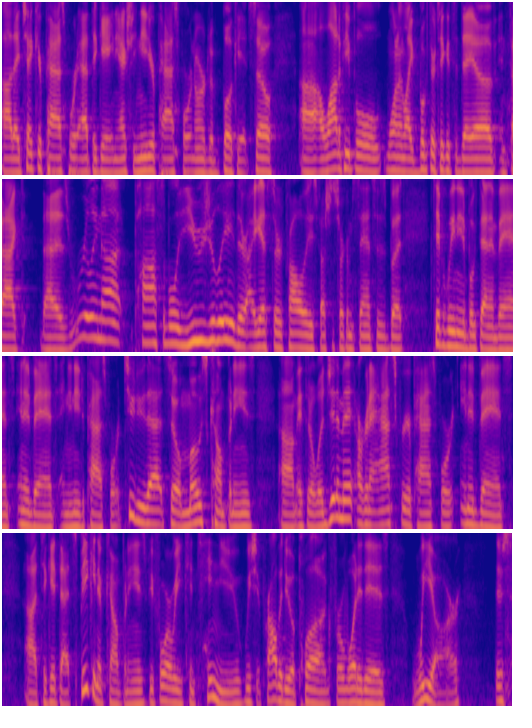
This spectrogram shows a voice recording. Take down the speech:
Uh, they check your passport at the gate, and you actually need your passport in order to book it. So uh, a lot of people want to like book their tickets a day of. In fact, that is really not possible. Usually, there I guess there's probably special circumstances, but typically you need to book that in advance, in advance, and you need your passport to do that. So most companies, um, if they're legitimate, are going to ask for your passport in advance uh, to get that. Speaking of companies, before we continue, we should probably do a plug for what it is we are. This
